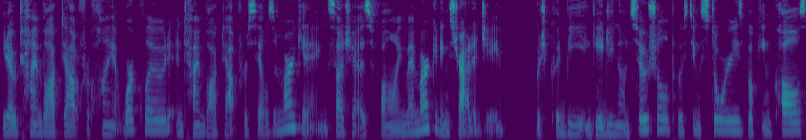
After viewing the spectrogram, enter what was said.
you know, time blocked out for client workload, and time blocked out for sales and marketing, such as following my marketing strategy, which could be engaging on social, posting stories, booking calls,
